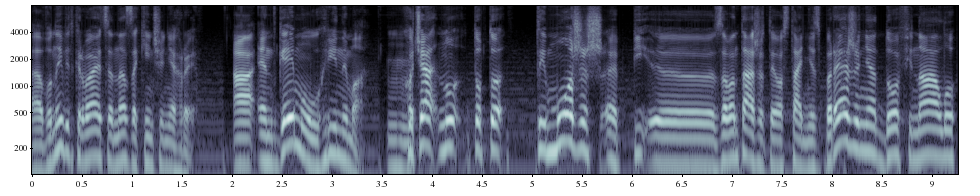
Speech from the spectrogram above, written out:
е, вони відкриваються на закінчення гри. А ендгейму у грі нема. Угу. Хоча, ну тобто, ти можеш е, е, завантажити останнє збереження до фіналу,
